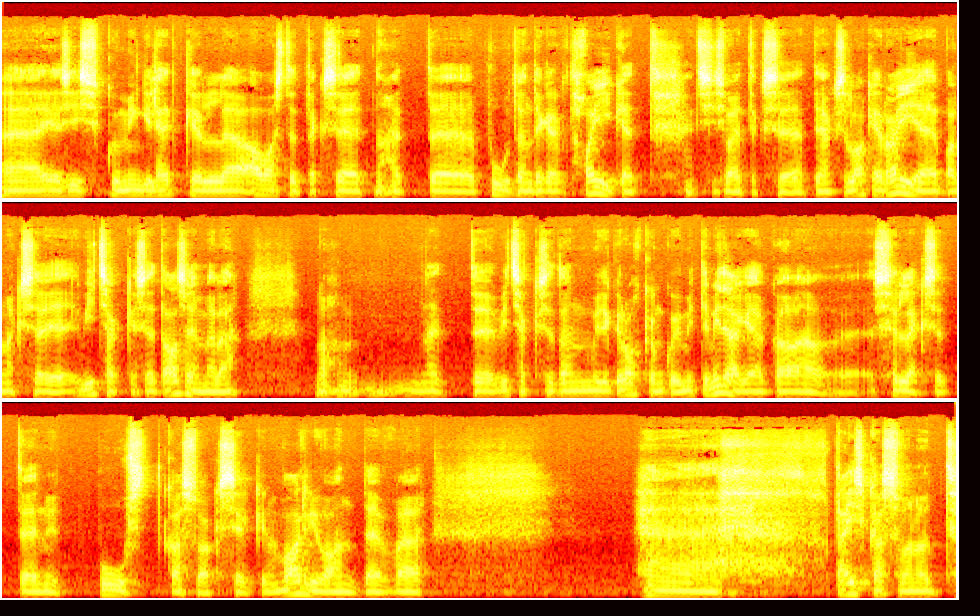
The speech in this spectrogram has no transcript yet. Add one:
Ja siis, kui mingil hetkel avastatakse, et noh, et äh, puud on tegelikult haiged, et siis võetakse, tehakse lageraie ja pannakse vitsakesed asemele. noh, need vitsakesed on muidugi rohkem kui mitte midagi, aga selleks, et nüüd puust kasvaks selline varjuandev äh, täiskasvanud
